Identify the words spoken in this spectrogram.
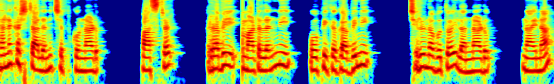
తన కష్టాలను చెప్పుకున్నాడు. పాస్టర్ రవి మాటలన్నీ ఓపికగా విని చిరునవ్వుతో ఇలా అన్నాడు నాయనా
